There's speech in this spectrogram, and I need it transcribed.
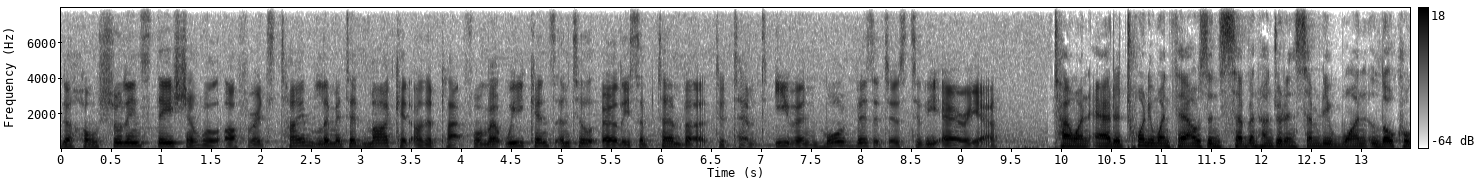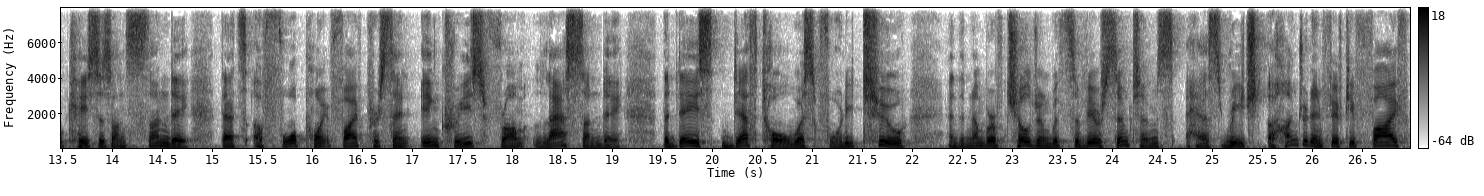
The Hongshulin station will offer its time limited market on the platform at weekends until early September to tempt even more visitors to the area. Taiwan added 21,771 local cases on Sunday. That's a 4.5% increase from last Sunday. The day's death toll was 42, and the number of children with severe symptoms has reached 155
